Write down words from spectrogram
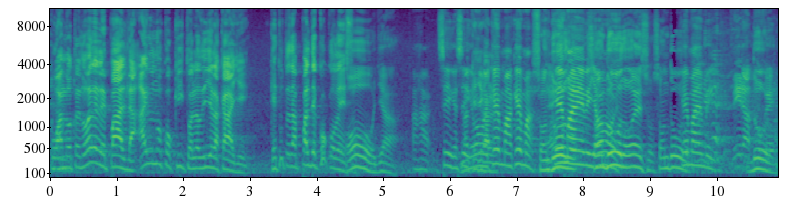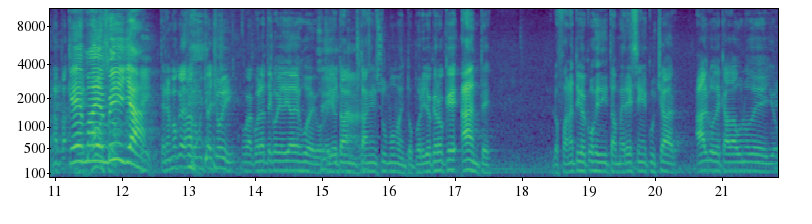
Cuando te duele la espalda, hay unos coquitos a la orilla de la calle que tú te das par de coco de eso. Oh, ya. Ajá, sigue, sigue. Vamos llegar. ¿qué más? ¿Qué más? Son ¿Qué dudos. más en Villa? Son dudos eso, son dudos. ¿Qué más en Villa? Mira, Duro. ¿Qué más en Villa? tenemos que dejar a los muchachos ir, porque acuérdate que hoy es día de juego, ellos están, están en su momento. Pero yo creo que antes, los fanáticos de Cogidita merecen escuchar algo de cada uno de ellos,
